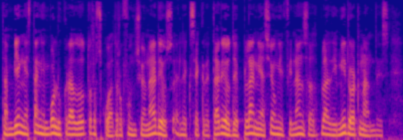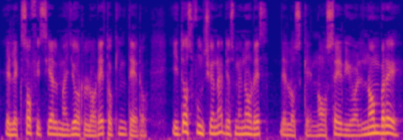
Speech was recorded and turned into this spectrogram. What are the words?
también están involucrados otros cuatro funcionarios, el exsecretario de Planeación y Finanzas Vladimiro Hernández, el exoficial mayor Loreto Quintero y dos funcionarios menores de los que no se dio el nombre.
